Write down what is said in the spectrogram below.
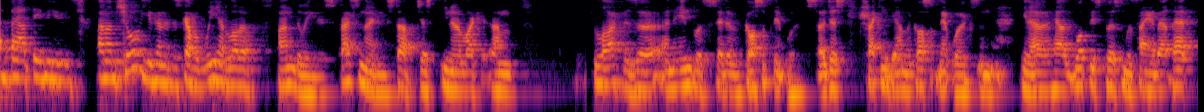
about their views. And I'm sure you're going to discover we had a lot of fun doing this, fascinating stuff. Just you know, like um, life is a, an endless set of gossip networks. So just tracking down the gossip networks and you know how what this person was saying about that,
